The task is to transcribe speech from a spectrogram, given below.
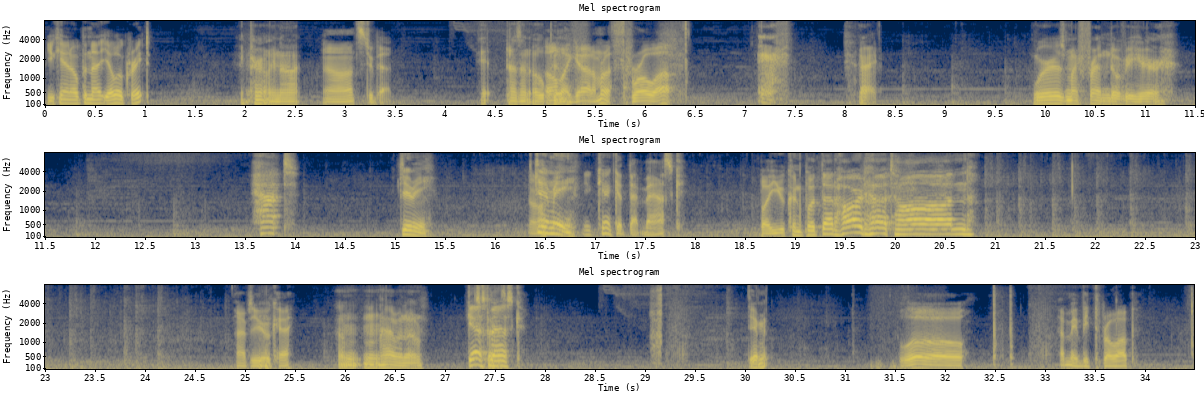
You can't open that yellow crate? Apparently not. No, that's too bad. It doesn't open. Oh my god, I'm gonna throw up. All right. Where is my friend over here? Hat. Gimme. No, Gimme. You can't get that mask. But you can put that hard hat on. Ives, are you okay? I'm, I'm having a. Gas Spence. mask. Damn it. Whoa. That made me throw up.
